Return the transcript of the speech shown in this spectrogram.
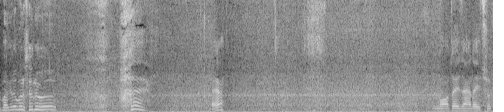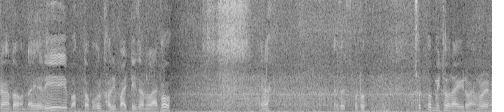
भक्तपुर सुरु हो म चाहिँ जाँदैछु कहाँ त भन्दाखेरि भक्तपुर खरी पार्टी जानु लागेको होइन छोटो छोटो मिठो राइड हो हाम्रो होइन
